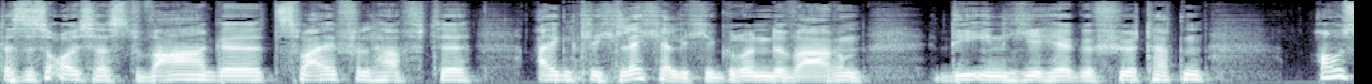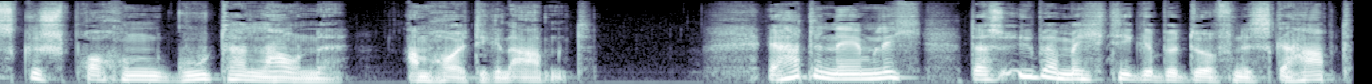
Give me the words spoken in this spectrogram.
dass es äußerst vage, zweifelhafte, eigentlich lächerliche Gründe waren, die ihn hierher geführt hatten, ausgesprochen guter Laune am heutigen Abend. Er hatte nämlich das übermächtige Bedürfnis gehabt,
